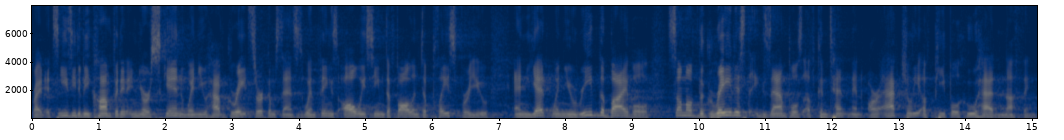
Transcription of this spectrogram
right? It's easy to be confident in your skin when you have great circumstances, when things always seem to fall into place for you. And yet, when you read the Bible, some of the greatest examples of contentment are actually of people who had nothing.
